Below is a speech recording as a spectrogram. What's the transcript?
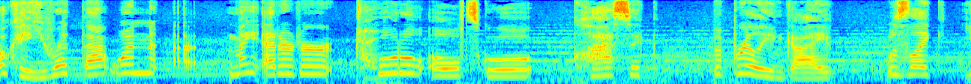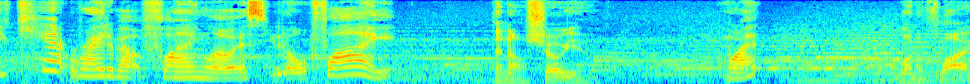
Okay, you read that one? Uh, my editor, total old school, classic, but brilliant guy, was like, You can't write about flying, Lois. You don't fly. Then I'll show you. What? Want to fly?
